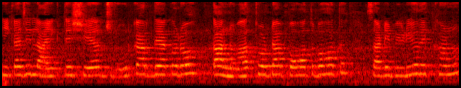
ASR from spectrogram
ਠੀਕ ਆ ਜੀ ਲਾਈਕ ਤੇ ਸ਼ੇਅਰ ਜ਼ਰੂਰ ਕਰ ਦਿਆ ਕਰੋ। ਧੰਨਵਾਦ ਤੁਹਾਡਾ ਬਹੁਤ ਬਹੁਤ ਸਾਡੀ ਵੀਡੀਓ ਦੇਖਣ ਨੂੰ।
